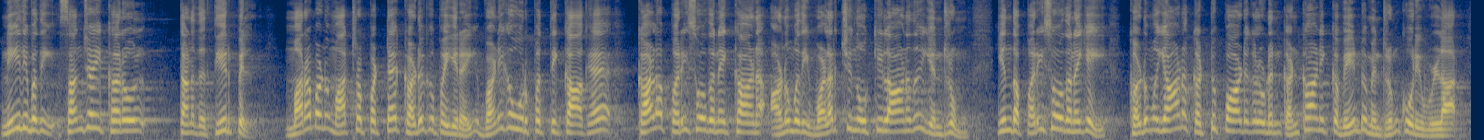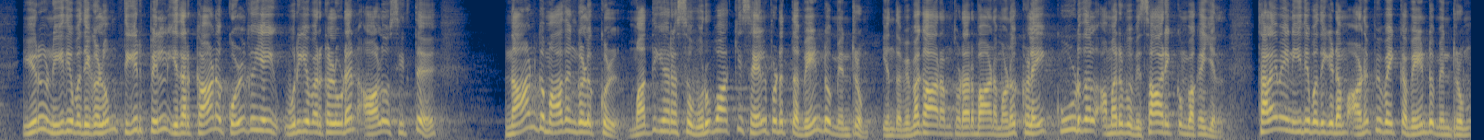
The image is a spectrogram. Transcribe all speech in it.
நீதிபதி சஞ்சய் கரோல் தனது தீர்ப்பில் மரபணு மாற்றப்பட்ட கடுகு பயிரை வணிக உற்பத்திக்காக கள பரிசோதனைக்கான அனுமதி வளர்ச்சி நோக்கிலானது என்றும் இந்த பரிசோதனையை கடுமையான கட்டுப்பாடுகளுடன் கண்காணிக்க வேண்டும் என்றும் கூறியுள்ளார். இரு நீதிபதிகளும் தீர்ப்பில் இதற்கான கொள்கையை உரியவர்களுடன் ஆலோசித்து நான்கு மாதங்களுக்குள் மத்திய அரசு உருவாக்கி செயல்படுத்த வேண்டும் என்றும் இந்த விவகாரம் தொடர்பான மனுக்களை கூடுதல் அமர்வு விசாரிக்கும் வகையில் தலைமை நீதிபதியிடம் அனுப்பி வைக்க வேண்டும் என்றும்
